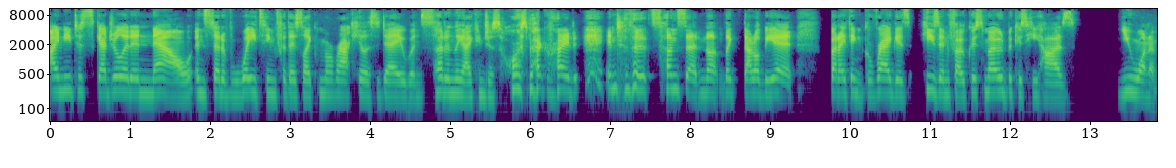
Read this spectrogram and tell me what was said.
I need to schedule it in now instead of waiting for this like miraculous day when suddenly I can just horseback ride into the sunset. and Not like that'll be it. But I think Greg is he's in focus mode because he has you want a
